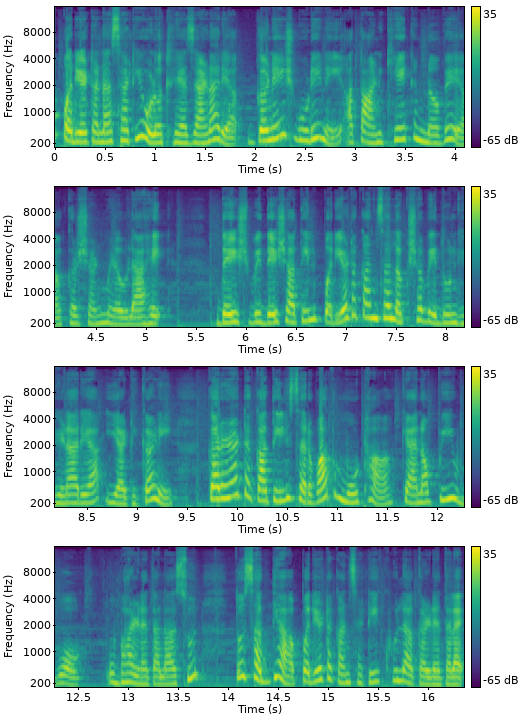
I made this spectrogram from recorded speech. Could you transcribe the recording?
पर्यटनासाठी ओळखल्या जाणाऱ्या गणेश गुडीने आता आणखी एक नवे आकर्षण मिळवलं आहे. देश विदेशातील पर्यटकांचं लक्ष वेधून घेणाऱ्या या ठिकाणी कर्नाटकातील सर्वात मोठा कॅनॉपी वॉक उभारण्यात आला असून तो सध्या पर्यटकांसाठी खुला करण्यात आलाय.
